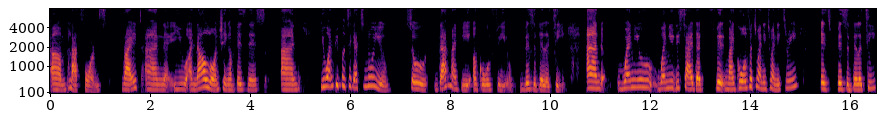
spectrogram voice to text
um, platforms, right? And you are now launching a business and you want people to get to know you. So that might be a goal for you, visibility. And when you when you decide that my goal for 2023 is visibility,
